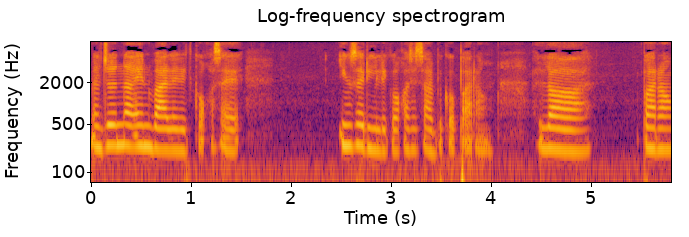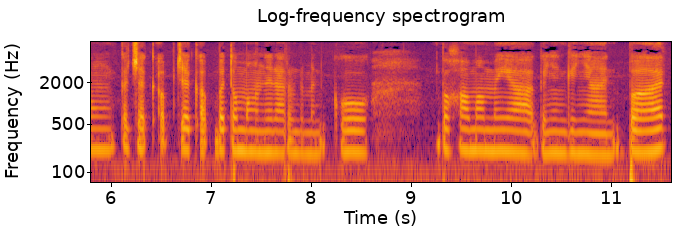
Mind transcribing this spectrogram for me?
medyo na-invalidate ko kasi yung sarili ko kasi sabi ko parang, la, parang ka-check up, check up ba itong mga nararamdaman ko? Baka mamaya ganyan-ganyan. But,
